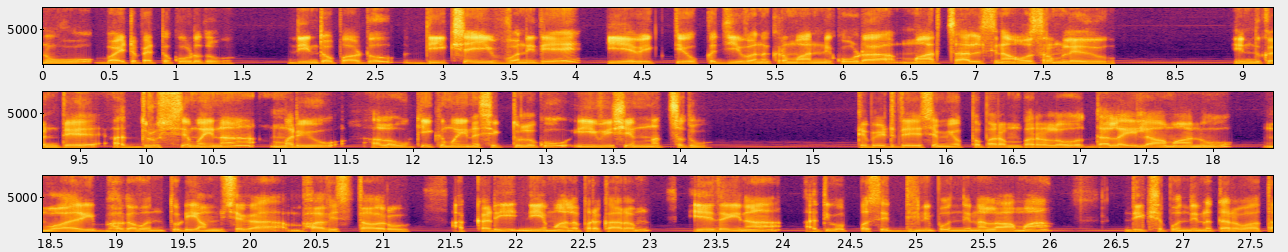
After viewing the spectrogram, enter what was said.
నువ్వు బయట పెట్టకూడదు. దీంతోపాటు దీక్ష ఇవ్వనిదే ఏ వ్యక్తి యొక్క జీవన క్రమాన్ని కూడా మార్చాల్సిన అవసరం లేదు. ఎందుకంటే అదృశ్యమైన మరియు అలౌకికమైన శక్తులకు ఈ విషయం నచ్చదు. టిబెట్ దేశం యొక్క పరంపరలో దలైలామాను వారి భగవంతుడి అంశగా భావిస్తారు. అక్కడి నియమాల ప్రకారం ఏదైనా అతి గొప్ప సిద్ధిని పొందిన లామా దీక్ష పొందిన తర్వాత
